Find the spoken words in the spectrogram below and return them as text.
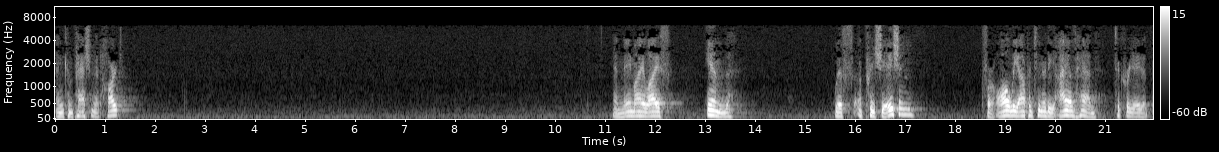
and compassionate heart, And may my life end with appreciation for all the opportunity I have had to create it.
